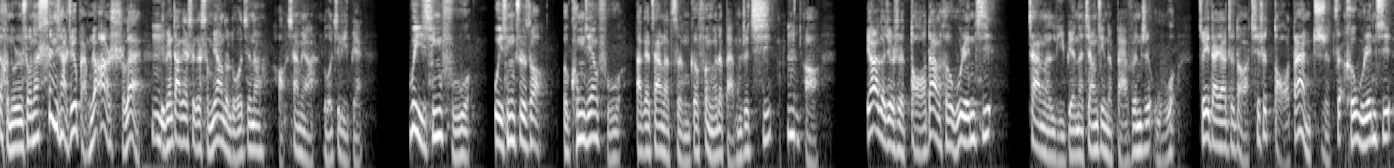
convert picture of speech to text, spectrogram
那很多人说，那剩下只有百分之二十嘞，里边大概是个什么样的逻辑呢？好，下面啊，逻辑里边，卫星服务、卫星制造和空间服务大概占了整个份额的百分之七。嗯，啊，第二个就是导弹和无人机，占了里边的将近的百分之五。所以大家知道，其实导弹只占和无人机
